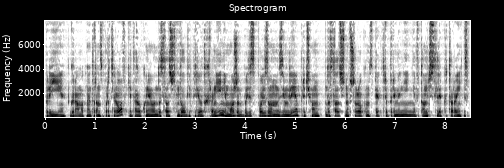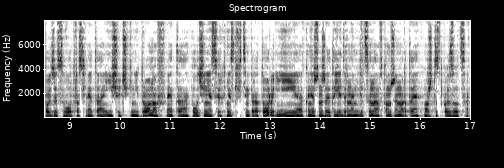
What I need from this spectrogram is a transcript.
при грамотной транспортировке, так как у него достаточно долгий период хранения, может быть использован на Земле, причем достаточно в широком спектре применения, в том числе, который используется в отрасли. Это и счетчики нейтронов, это получения сверхнизких температур, и, конечно же, это ядерная медицина, в том же МРТ может использоваться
